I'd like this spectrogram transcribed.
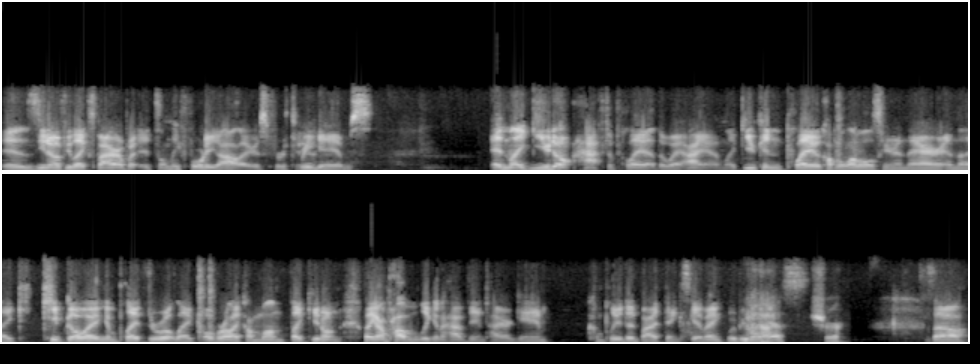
is you know if you like Spyro, but it's only forty dollars for three Yeah. games. And like you don't have to play it the way I am. Like you can play a couple levels here and there and like keep going and play through it like over like a month. Like you don't like I'm probably gonna have the entire game completed by Thanksgiving would be my guess. Sure. So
